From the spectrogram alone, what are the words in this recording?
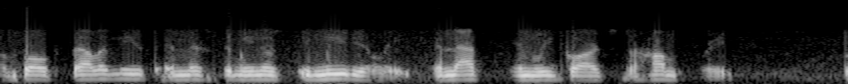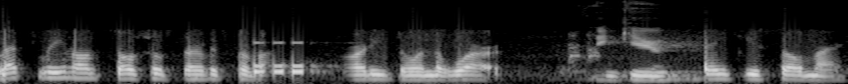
of both felonies and misdemeanors immediately, and that's in regards to Humphrey. Let's lean on social service providers already doing the work. Thank you. Thank you so much.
